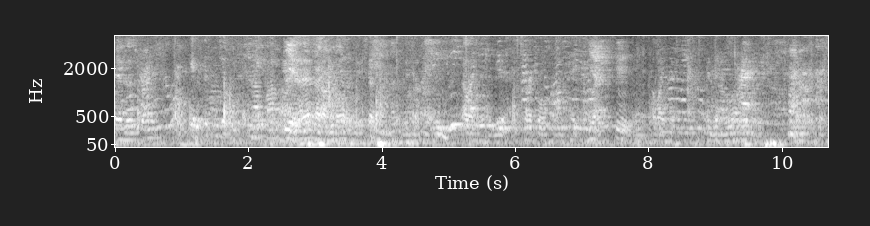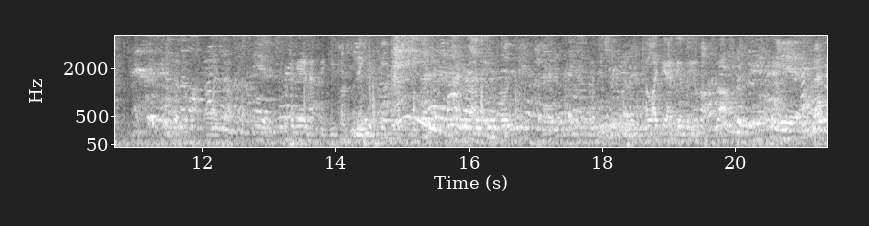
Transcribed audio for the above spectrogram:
Yeah, the shrimp? It's the Yeah, that's what I'm going I like to charcoal on paper. Yes. I like that. And then a little bit. I like that. Yeah. Because again, I think you can think I like the idea of being hot sauce. Yeah, that's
